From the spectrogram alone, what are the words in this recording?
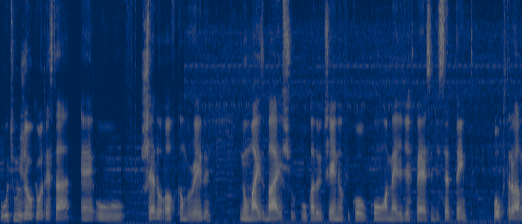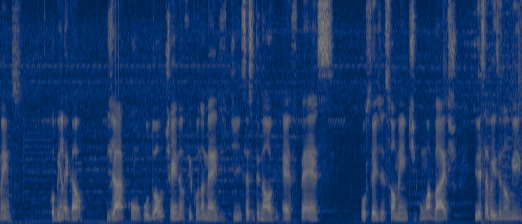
O último jogo que eu vou testar é o Shadow of Tomb Raider, no mais baixo, o quadro channel ficou com a média de FPS de 70, poucos travamentos, ficou bem legal. Já com o dual channel ficou na média de 69 FPS, ou seja, somente um abaixo. E dessa vez eu não vi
